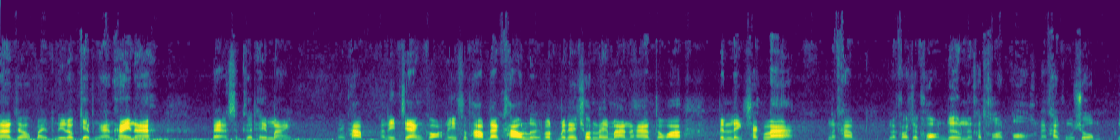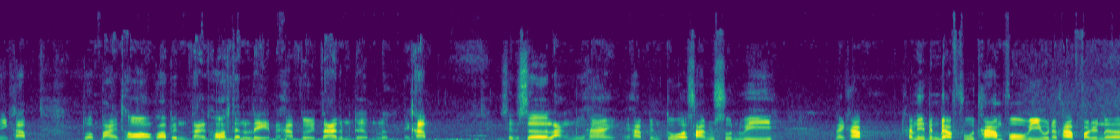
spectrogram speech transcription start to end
น่าจะออกไปตรงนี้เราเก็บงานให้นะแปะสเกิร์ตให้ใหม่นะครับอันนี้แจ้งก่อนนี่สภาพแรกเข้าเลยรถไม่ได้ชนอะไรมานะฮะแต่ว่าเป็นเหล็กชักลากนะครับแล้วก็เจ้าของเดิมเนี่ยเขาถอดออกนะครับคุณผู้ชมนี่ครับตัวปลายท่อก็เป็นปลายท่อสแตนเลสนะครับโดยต้าเดิมๆเลยนะครับ เซ็นเซอร์หลังมีให้นะครับ เป็นตัว 3.0V นะครับ คันนี้เป็นแบบ full time 4 wheel นะครับ Fortuner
